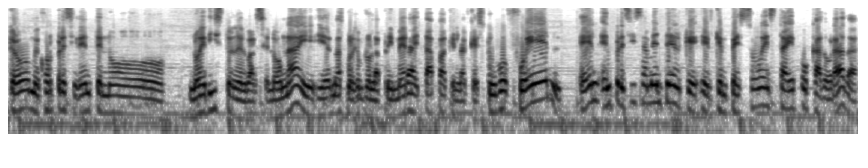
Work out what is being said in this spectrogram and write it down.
creo mejor presidente no, no he visto en el Barcelona y, y es más, por ejemplo, la primera etapa que en la que estuvo fue él, él, él precisamente el que, el que empezó esta época dorada.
